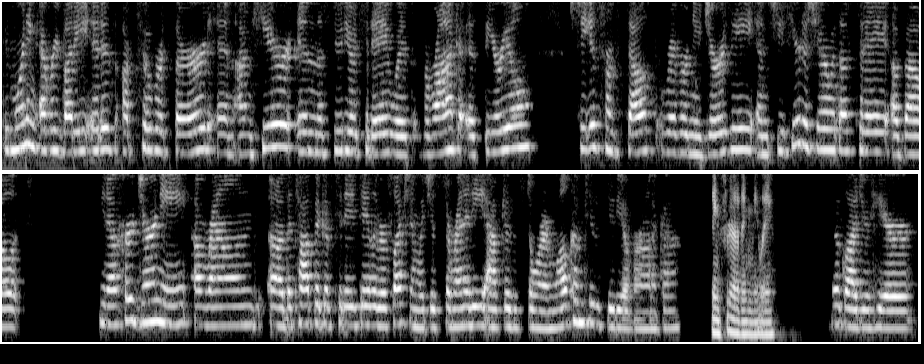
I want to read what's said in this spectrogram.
Good morning, everybody. It is October 3rd, and I'm here in the studio today with Veronica Ethereal. She is from South River, New Jersey, and she's here to share with us today about you know her journey around uh, the topic of today's daily reflection which is serenity after the storm welcome to the studio veronica Thanks for having me, Lee. So glad you're here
